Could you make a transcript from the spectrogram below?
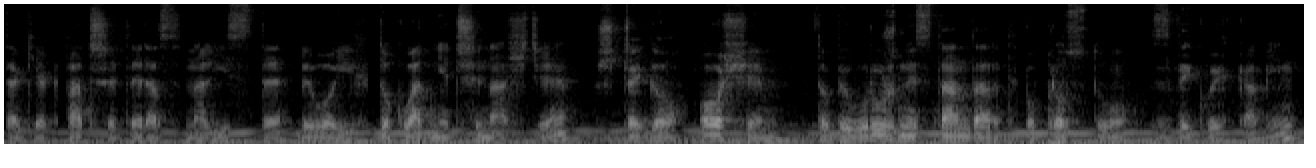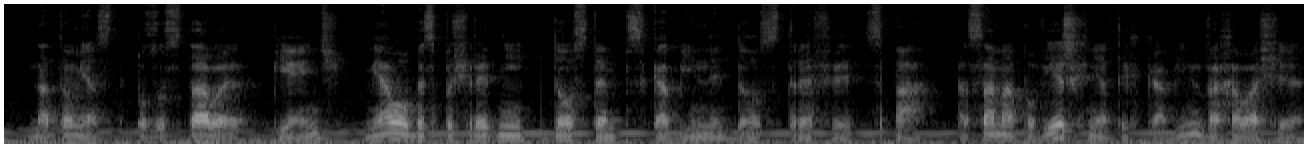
tak jak patrzę teraz na listę, było ich dokładnie 13, z czego 8 to był różny standard po prostu zwykłych kabin, natomiast pozostałe 5 miało bezpośredni dostęp z kabiny do strefy spa. a sama powierzchnia tych kabin wahała się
